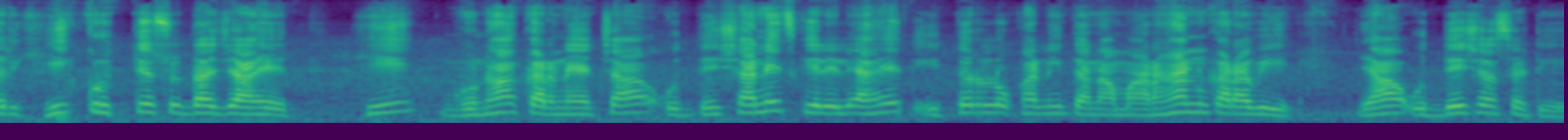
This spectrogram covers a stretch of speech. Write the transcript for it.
तर ही कृत्यसुद्धा जी आहेत ही गुन्हा करण्याच्या उद्देशानेच केलेली आहेत. इतर लोकांनी त्यांना मारहाण करावी या उद्देशासाठी.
